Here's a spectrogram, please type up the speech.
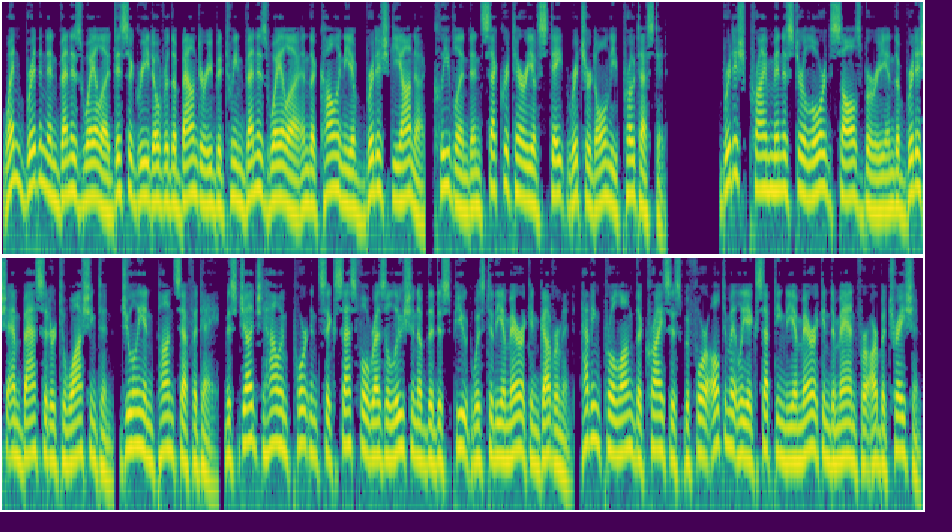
When Britain and Venezuela disagreed over the boundary between Venezuela and the colony of British Guiana, Cleveland and Secretary of State Richard Olney protested. British Prime Minister Lord Salisbury and the British ambassador to Washington, Julian Pauncefote, misjudged how important successful resolution of the dispute was to the American government, having prolonged the crisis before ultimately accepting the American demand for arbitration.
